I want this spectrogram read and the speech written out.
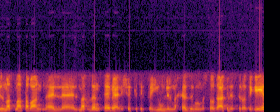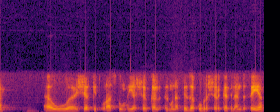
المصنع طبعا المخزن تابع لشركة الفيوم للمخازن والمستودعات الاستراتيجية. وشركة أوراسكوم هي الشركة المنفذة كبرى الشركات الهندسية.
